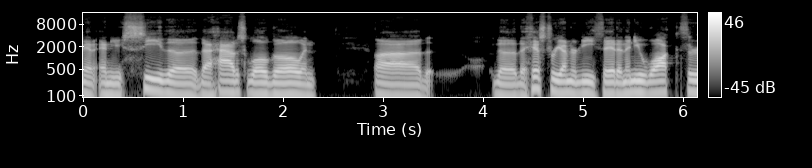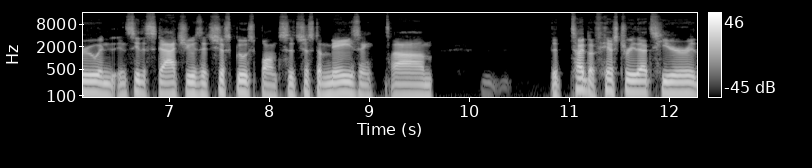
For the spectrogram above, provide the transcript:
and, and you see the the Habs logo and uh, the, the, history underneath it, and then you walk through and, and see the statues. It's just goosebumps. It's just amazing. Um, the type of history that's here.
